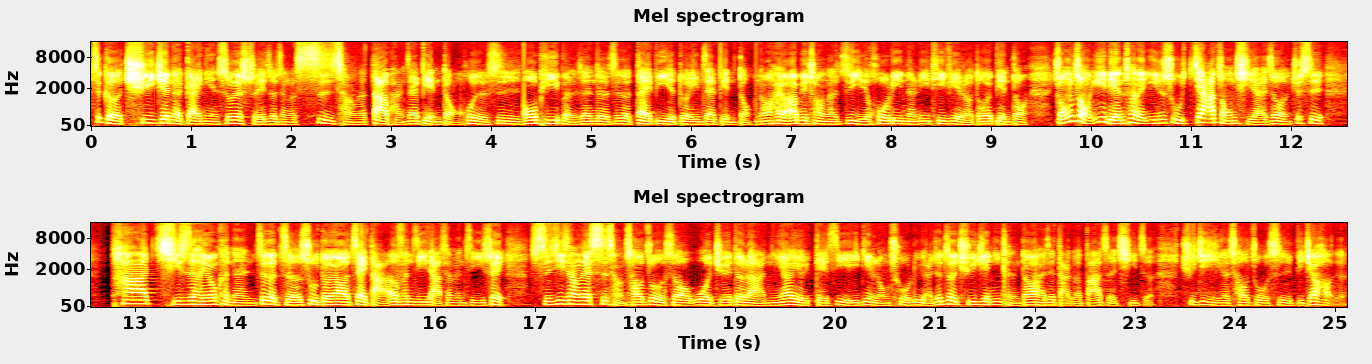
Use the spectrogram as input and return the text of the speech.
这个区间的概念是会随着整个市场的大盘在变动，或者是 OP 本身的这个代币的对应在变动，然后还有 Arbitrum 的自己的获利能力 TVL 都会变动，种种一连串的因素加总起来之后，就是。它其实很有可能这个折数都要再打二分之一打三分之一，所以实际上在市场操作的时候，我觉得啦，你要有给自己一定容错率啊，就这个区间你可能都要还在打个八折七折去进行一个操作是比较好的。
